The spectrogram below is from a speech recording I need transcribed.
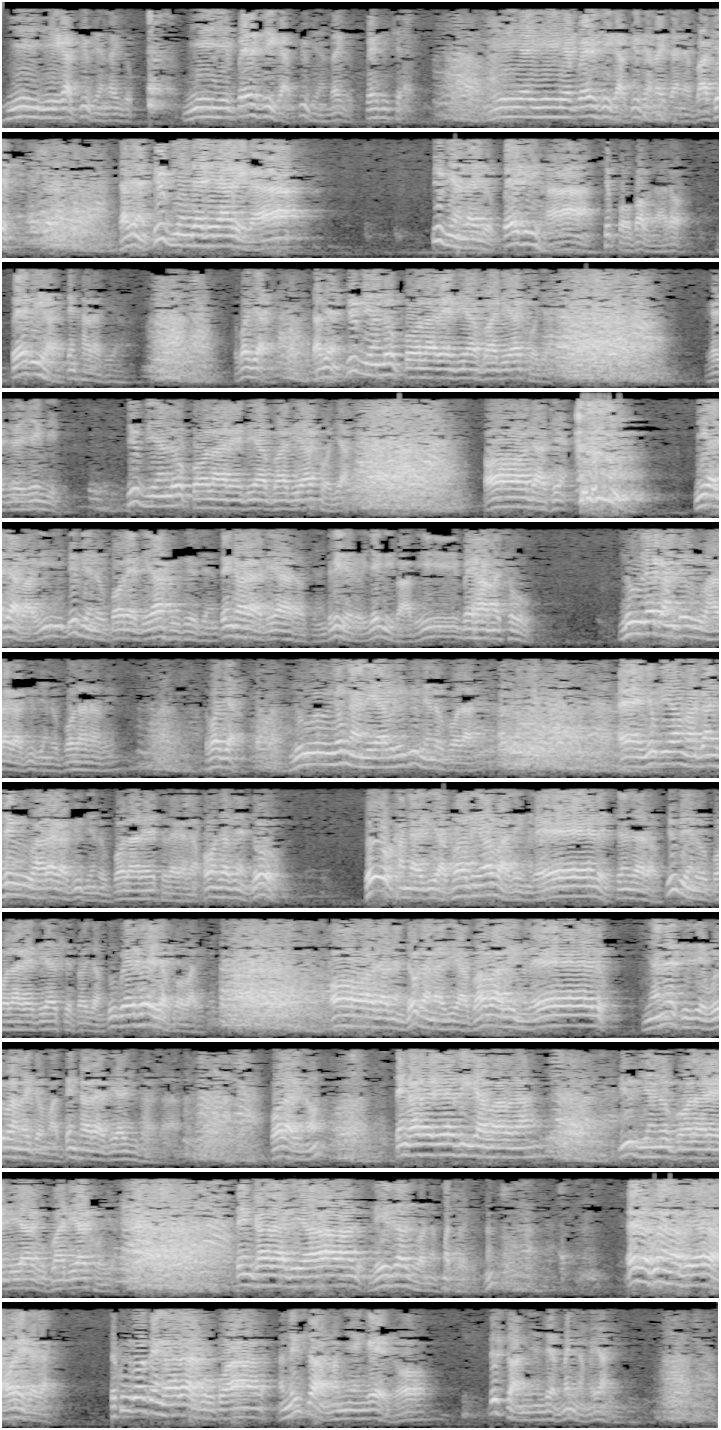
မြေရေကပြုပြင်လိုက်လို့မြေရေပဲစီကပြုပြင်လိုက်လို့ပဲသီးဖြစ် ရေရရေရပဲစိကပြုပြင်လိုက်တာနဲ့ဘာဖြစ်ဒါပြန်ပြုပြင်တဲ့တရားတွေကပြုပြင်လိုက်လို့ပဲစိဟာဖြစ်ပေါ်ပေါက်လာတော့ပဲစိဟာသင်္ခါရတရားသဘောကျဒါပြန်ပြုပြင်လို့ပေါ်လာတဲ့တရားဘာတရားခေါ်ကြငါကြွေရင်းပြီပြုပြင်လို့ပေါ်လာတဲ့တရားဘာတရားခေါ်ကြ ဩဒါဖြင့်ညရကြပါပြီပြည့်ပြင်းလို့ပေါ်တဲ့တရားဟုဖြစ်ဖြင့်သင်္ခါရတရားတော့ဖြင့်တပည့်ရတို့ရိပ်မိပါပြီဘယ်ဟာမဆိုးလူလက်ကံစိတ်ဥဟာရကပြည့်ပြင်းလို့ပေါ်လာတာပဲသဘောကျလူယုံနာနေရဘယ်လိုပြည့်ပြင်းလို့ပေါ်လာလဲအဲယုတ်တရားမှာကံစိတ်ဥဟာရကပြည့်ပြင်းလို့ပေါ်လာတယ်ဆိုတာကလည်းဩဒါဖြင့်တို့ တို့ခန္ဓာကြီးကဘာတရားပါလိမ့်မလဲလို့စဉ်းစားတော့ပြုပြင်လို့ပေါ်လာတဲ့တရားဖြစ်သောကြောင့်သူပဲထဲရောက်သွားပါလေ။ဩဒါဖြင့်ဒုက္ခနာကြီးကဘာပါလိမ့်မလဲလို့ညာနဲ့စီစီဝေဖန်လိုက်တော့မှသင်္ခါရတရားကြီးပါလား။ပေါ်လာပြီနော်။သင်္ခါရတရားသိကြပါဗလား။ပြုပြင်လို့ပေါ်လာတဲ့တရားကိုဘာတရားခေါ်ရ သင်္ခါရတရားလို့လေးစားစွာနဲ့မှတ်ထားတယ်နော်အဲ့တော့ဘုရားဘုရားကဟောလိုက်တာကတခုသောသင်္ခါရကိုကွာအနိစ္စမမြင်ခဲ့တော့သစ္စာမြင်တဲ့မညံမရဘူး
